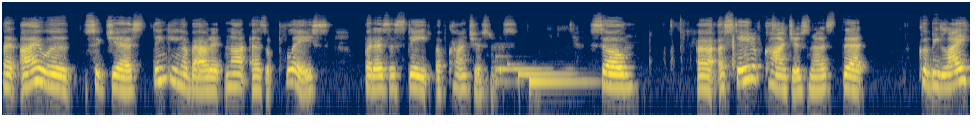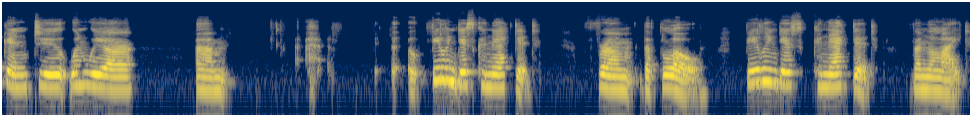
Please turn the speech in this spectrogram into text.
But I would suggest thinking about it not as a place, but as a state of consciousness. So, uh, a state of consciousness that could be likened to when we are um, Uh, feeling disconnected from the flow, feeling disconnected from the light.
